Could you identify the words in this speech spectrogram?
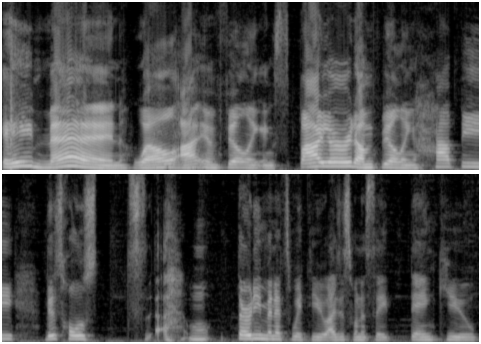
Amen. Well, I am feeling inspired. I'm feeling happy. This whole uh, 30 minutes with you, I just want to say thank you.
